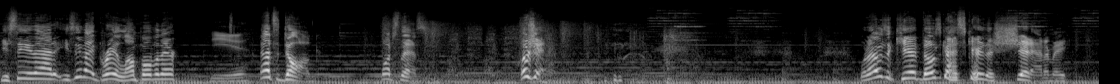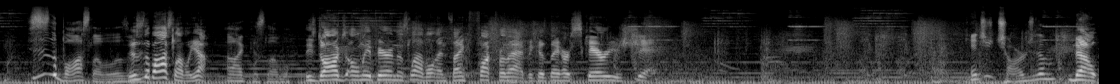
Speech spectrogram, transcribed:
You see that? You see that gray lump over there? Yeah. That's a dog. Watch this. Oh shit! when I was a kid, those guys scared the shit out of me. This is the boss level, isn't it? This is the boss level, yeah. I like this level. These dogs only appear in this level, and thank fuck for that because they are scary as shit. Can't you charge them? No,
